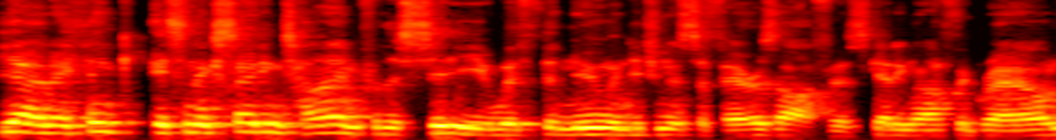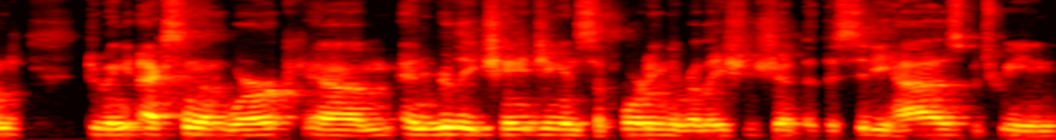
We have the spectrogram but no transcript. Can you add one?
yeah, and I think it's an exciting time for the city with the new Indigenous Affairs Office getting off the ground, doing excellent work, um, and really changing and supporting the relationship that the city has between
